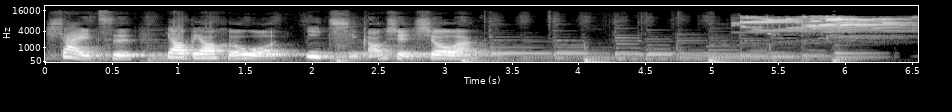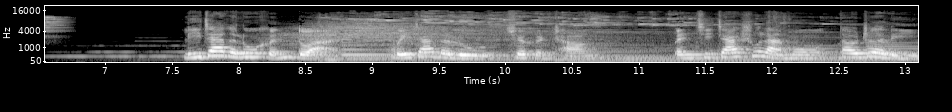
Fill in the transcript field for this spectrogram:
下一次要不要和我一起搞选秀啊？离家的路很短，回家的路却很长。本期家书栏目到这里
